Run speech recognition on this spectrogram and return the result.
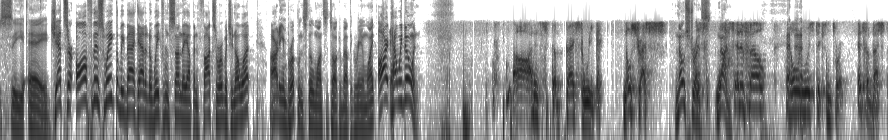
C A. Jets are off this week. They'll be back at it a week from Sunday up in Foxborough. But you know what? Artie in Brooklyn still wants to talk about the green and white. Art, how we doing? Oh, this is the best week. No stress. No stress. None. NFL. No one was six and three. It's the best.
